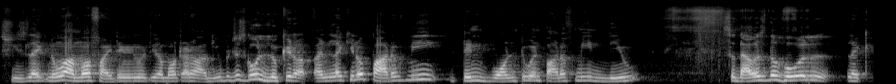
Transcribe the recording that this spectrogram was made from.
She's like, no, I'm not fighting with you. I'm not trying to argue, but just go look it up. And like, you know, part of me didn't want to, and part of me knew. So that was the whole like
